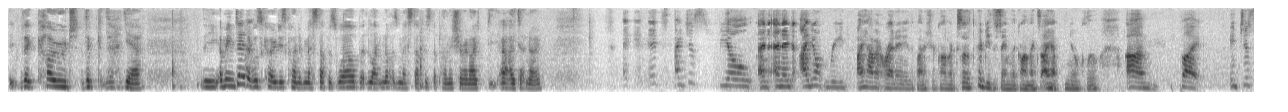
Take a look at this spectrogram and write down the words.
the code, the, the yeah, the I mean, Daredevil's code is kind of messed up as well, but like not as messed up as the Punisher. And I, I don't know. It's I just feel and and I, I don't read I haven't read any of the Punisher comics, so it could be the same in the comics. I have no clue. Um, but it just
